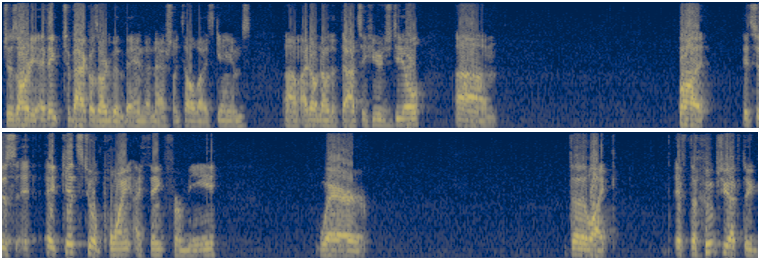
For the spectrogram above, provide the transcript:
which is already, I think tobacco's already been banned on nationally televised games. Um, I don't know that that's a huge deal. Um, but it's just, it, it gets to a point, I think, for me, where the like if the hoops you have to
